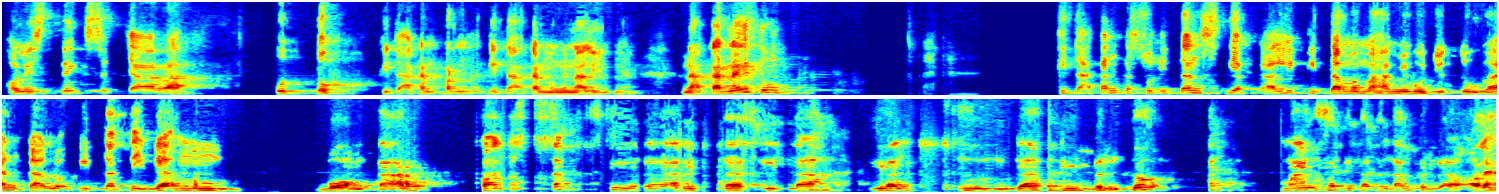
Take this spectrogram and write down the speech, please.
holistik, secara utuh. Kita akan pernah kita akan mengenalinya. Nah, karena itu kita akan kesulitan setiap kali kita memahami wujud Tuhan kalau kita tidak membongkar konsep realitas kita yang sudah dibentuk mindset kita tentang benda oleh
